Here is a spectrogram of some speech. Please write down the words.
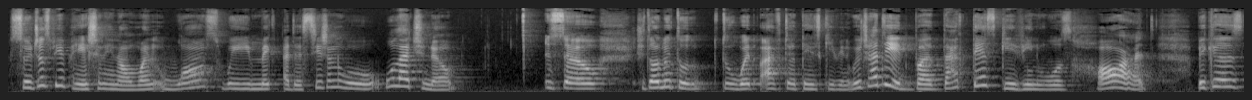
So just be patient, you know, when once we make a decision, we'll we'll let you know. So she told me to to wait after Thanksgiving, which I did, but that Thanksgiving was hard because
